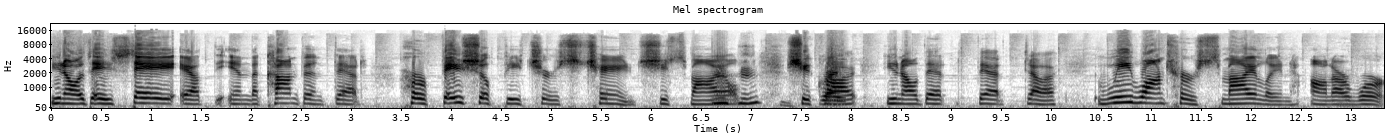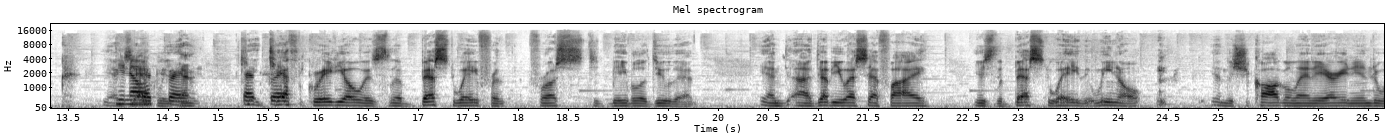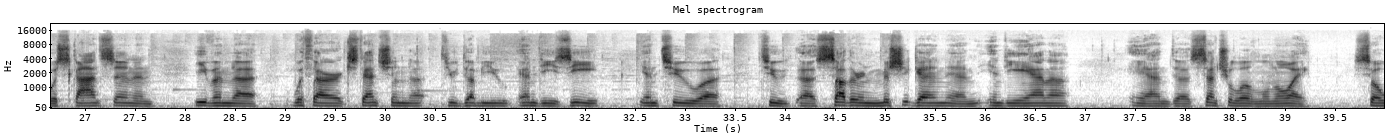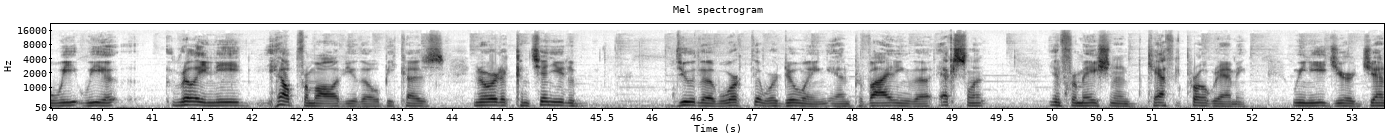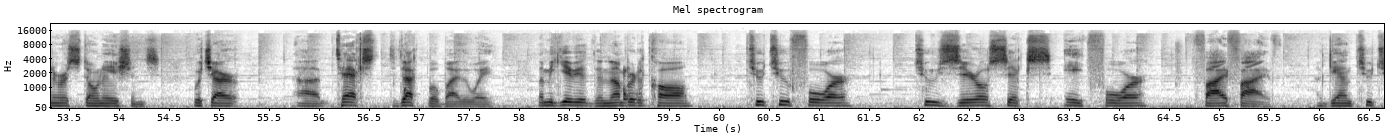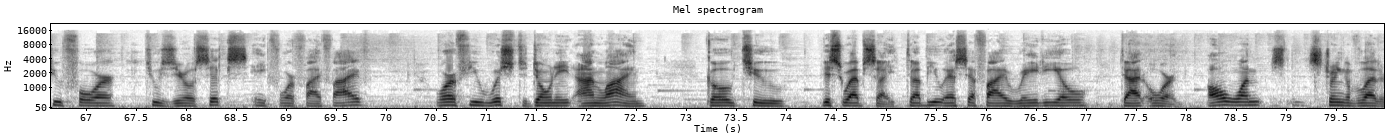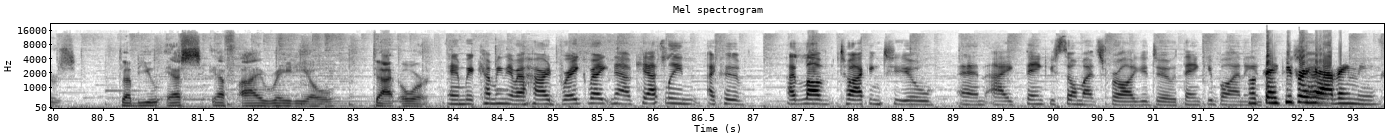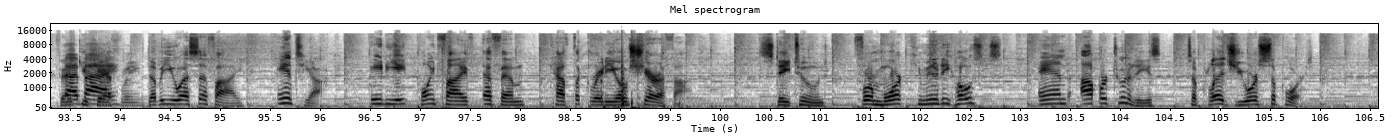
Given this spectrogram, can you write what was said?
You know, they say at the, in the convent that her facial features change. She smiles, mm-hmm. she cries. Right. You know that that uh, we want her smiling on our work. Yeah, you exactly. Know? Right. And That's Catholic right. radio is the best way for for us to be able to do that. And uh, WSFI is the best way that we know in the Chicagoland area and into Wisconsin, and even uh, with our extension uh, through WNDZ into uh, to uh, southern Michigan and Indiana and uh, central Illinois. So we we uh, really need help from all of you though, because in order to continue to do the work that we're doing and providing the excellent information and Catholic programming, we need your generous donations, which are uh, tax deductible, by the way. Let me give you the number to call 224 206 8455. Again, 224 206 8455. Or if you wish to donate online, go to this website, WSFIRadio.org. All one string of letters, WSFIRadio.org And we're coming to a hard break right now. Kathleen, I could have, I love talking to you, and I thank you so much for all you do. Thank you, Bonnie. Well, and thank you for Sharon. having me. Thank you, Bye-bye. Kathleen. WSFI Antioch, 88.5 FM Catholic Radio Sharathon. Stay tuned for more community hosts and opportunities to pledge your support.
